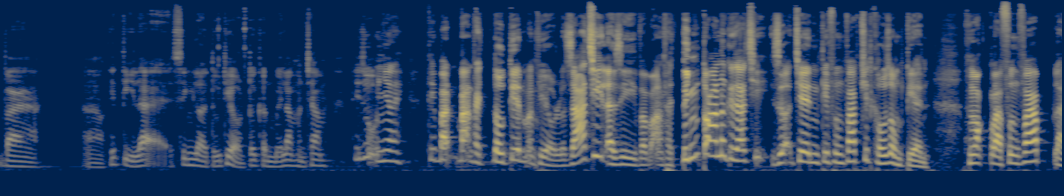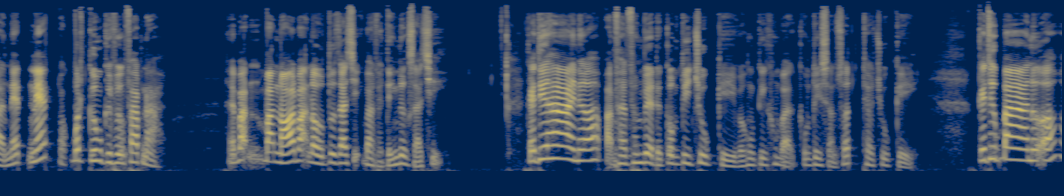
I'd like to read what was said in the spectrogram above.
Và à, cái tỷ lệ sinh lời tối thiểu tôi cần 15%. Thí dụ như này, thì bạn bạn phải đầu tiên bạn phải hiểu là giá trị là gì và bạn phải tính toán được cái giá trị dựa trên cái phương pháp chiết khấu dòng tiền hoặc là phương pháp là net net hoặc bất cứ một cái phương pháp nào. Thế bạn bạn nói bạn đầu tư giá trị bạn phải tính được giá trị. Cái thứ hai nữa, bạn phải phân biệt được công ty chu kỳ và công ty không phải công ty sản xuất theo chu kỳ. Cái thứ ba nữa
